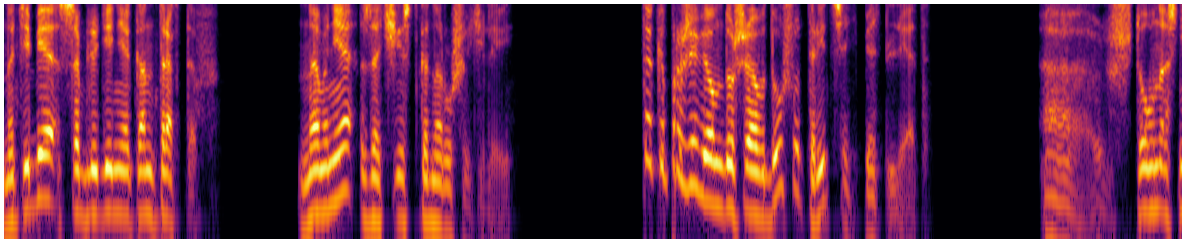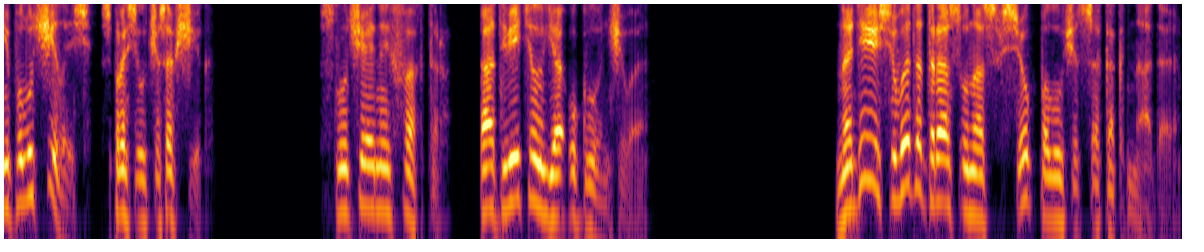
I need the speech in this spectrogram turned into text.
На тебе соблюдение контрактов. На мне зачистка нарушителей. Так и проживем душа в душу тридцать пять лет. — А что у нас не получилось? — спросил часовщик. — Случайный фактор, — ответил я уклончиво. — Надеюсь, в этот раз у нас все получится как надо.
